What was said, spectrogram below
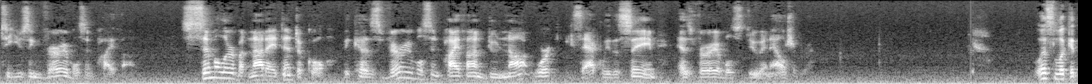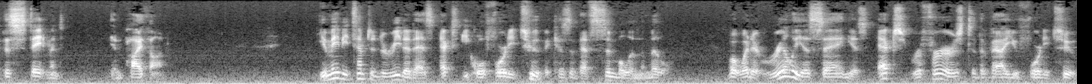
to using variables in Python. Similar but not identical because variables in Python do not work exactly the same as variables do in algebra. Let's look at this statement in Python. You may be tempted to read it as x equal 42 because of that symbol in the middle. But what it really is saying is x refers to the value 42.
